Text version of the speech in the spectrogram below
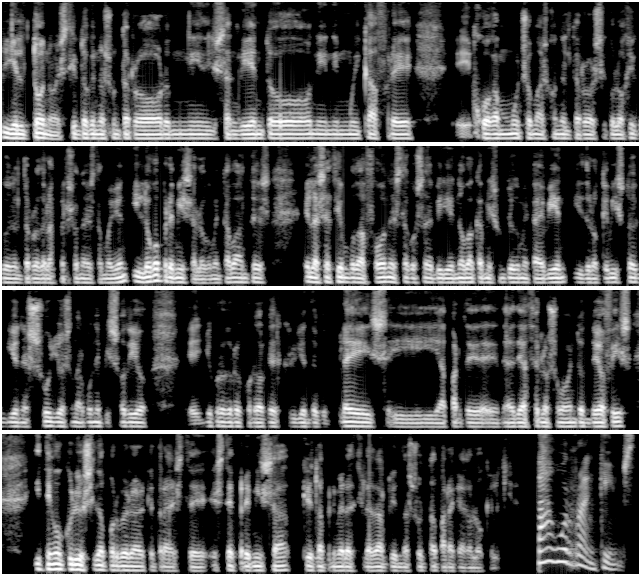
y el tono. Es cierto que no es un terror ni sangriento ni, ni muy cafre. Eh, juegan mucho más con el terror psicológico y el terror de las personas. Está muy bien. Y luego premisa, lo comentaba antes en la sección Vodafone, esta cosa de Villanova, que a mí es un tío que me cae bien y de lo que he visto en guiones suyos en algún episodio eh, yo creo que recuerdo que escribió en The Good Place y aparte de, hacerlo en su momento en The Office. Y tengo curiosidad por ver a qué trae este, este premisa, que es la primera vez que le dan rienda suelta para que haga lo que él quiera. Power Rankings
